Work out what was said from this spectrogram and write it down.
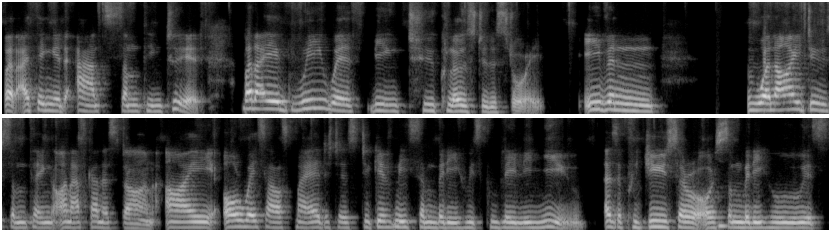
but i think it adds something to it but I agree with being too close to the story. Even when I do something on Afghanistan, I always ask my editors to give me somebody who is completely new as a producer or mm-hmm. somebody who is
